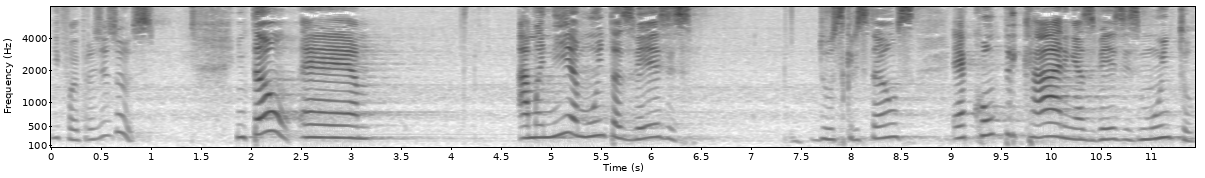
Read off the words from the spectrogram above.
e foi para Jesus. Então, é, a mania muitas vezes dos cristãos é complicarem às vezes muito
